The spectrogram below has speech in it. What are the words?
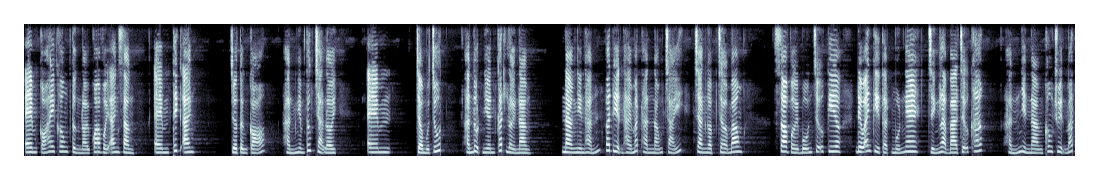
Em có hay không từng nói qua với anh rằng em thích anh? Chưa từng có. Hắn nghiêm túc trả lời. Em... Chờ một chút. Hắn đột nhiên cắt lời nàng. Nàng nhìn hắn, phát hiện hai mắt hắn nóng cháy, tràn ngập chờ mong. So với bốn chữ kia, điều anh kỳ thật muốn nghe chính là ba chữ khác. Hắn nhìn nàng không chuyển mắt.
